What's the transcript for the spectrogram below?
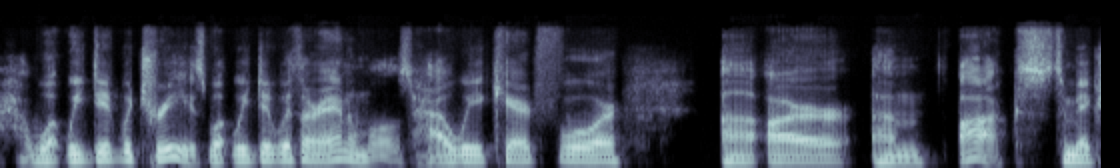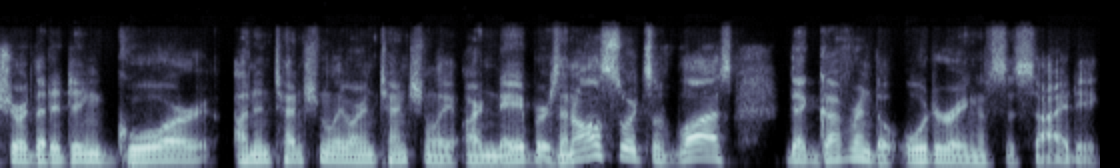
how, what we did with trees, what we did with our animals, how we cared for uh, our um, ox to make sure that it didn't gore unintentionally or intentionally our neighbors, and all sorts of laws that governed the ordering of society.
